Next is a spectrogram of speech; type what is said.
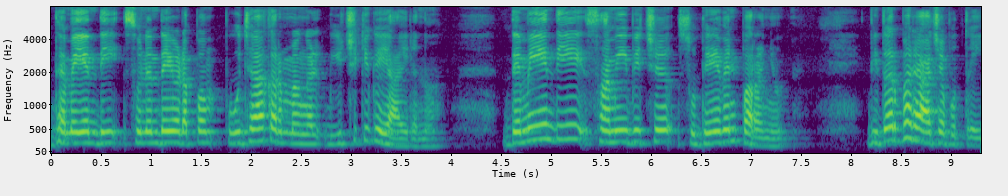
ദമയന്തി സുനന്ദയോടൊപ്പം പൂജാകർമ്മങ്ങൾ വീക്ഷിക്കുകയായിരുന്നു. ദമയന്തിയെ സമീപിച്ച് സുദേവൻ പറഞ്ഞു വിദർഭ രാജപുത്രി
